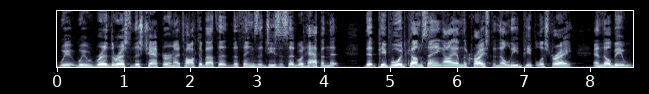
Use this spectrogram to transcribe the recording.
we, we read the rest of this chapter and I talked about the, the things that Jesus said would happen, that, that people would come saying, I am the Christ, and they'll lead people astray. And there'll be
